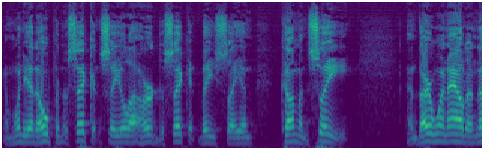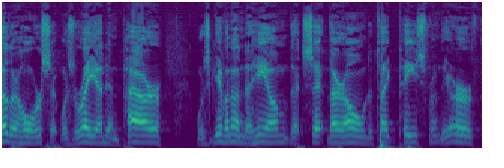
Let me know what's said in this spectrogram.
And when he had opened the second seal, I heard the second beast saying, Come and see. And there went out another horse that was red, and power was given unto him that sat thereon to take peace from the earth,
